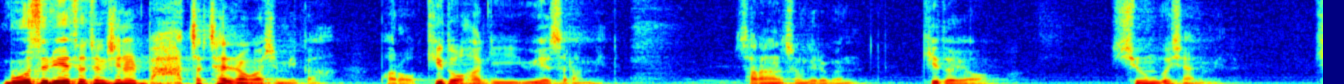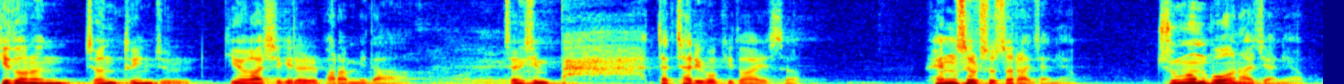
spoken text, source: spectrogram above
무엇을 위해서 정신을 바짝 차리라고 하십니까? 바로 기도하기 위해서랍니다. 사랑하는 성도 여러분, 기도요 쉬운 것이 아닙니다. 기도는 전투인 줄 기억하시기를 바랍니다. 정신 바짝 차리고 기도하여서 횡설수설하지 아니하고 중언부언하지 아니하고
